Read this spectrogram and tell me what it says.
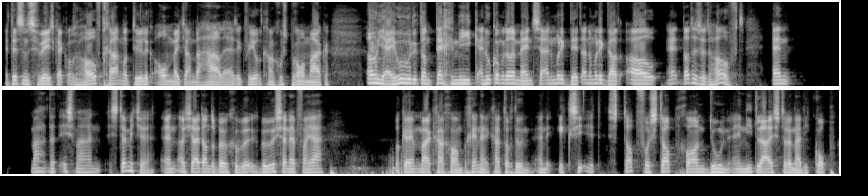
Het is een switch. Kijk, ons hoofd gaat natuurlijk al een beetje aan de halen. Hè. Dus ik van, joh, ik ga een groepsprogramma maken. Oh jee, hoe moet ik dan techniek? En hoe kom ik dan aan mensen? En dan moet ik dit en dan moet ik dat. Oh, hè, dat is het hoofd. En, maar dat is maar een stemmetje. En als jij dan be- gewe- bewustzijn hebt van, ja, oké, maar ik ga gewoon beginnen. Ik ga het toch doen. En ik zie het stap voor stap gewoon doen. En niet luisteren naar die kop.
